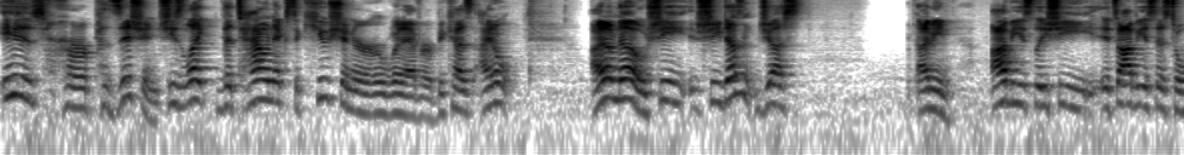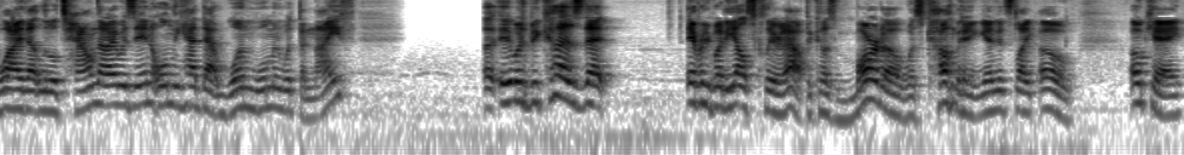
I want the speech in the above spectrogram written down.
is her position? She's like the town executioner or whatever because I don't I don't know. She she doesn't just I mean, obviously she it's obvious as to why that little town that I was in only had that one woman with the knife. Uh, it was because that everybody else cleared out because Marta was coming and it's like, "Oh, okay."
